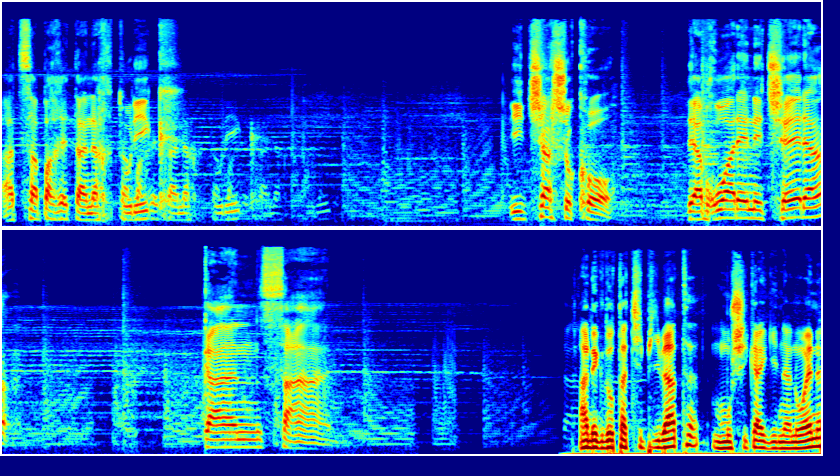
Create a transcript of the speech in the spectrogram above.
Atzaparretan harturik. Itxasoko. Deabruaren etxera. Ganzan. Anekdota txipi bat, musika egina nuen,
